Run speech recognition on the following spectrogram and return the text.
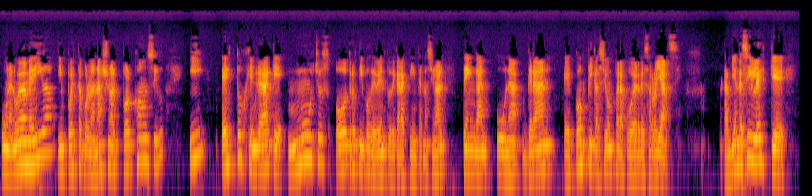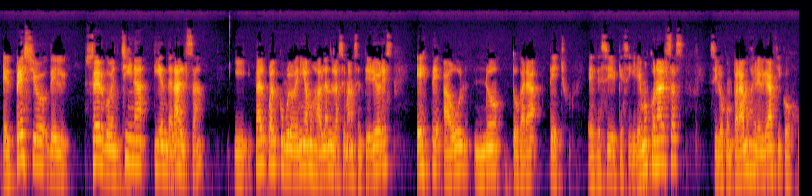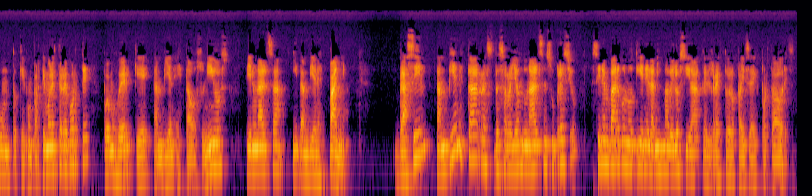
Una nueva medida impuesta por la National Pork Council y esto generará que muchos otros tipos de eventos de carácter internacional tengan una gran eh, complicación para poder desarrollarse. También decirles que el precio del cerdo en China tiende al alza y tal cual como lo veníamos hablando en las semanas anteriores, este aún no tocará techo. Es decir, que seguiremos con alzas. Si lo comparamos en el gráfico junto que compartimos en este reporte, podemos ver que también Estados Unidos tiene un alza y también España. Brasil también está desarrollando un alza en su precio, sin embargo no tiene la misma velocidad que el resto de los países exportadores.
